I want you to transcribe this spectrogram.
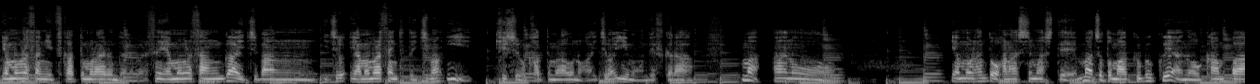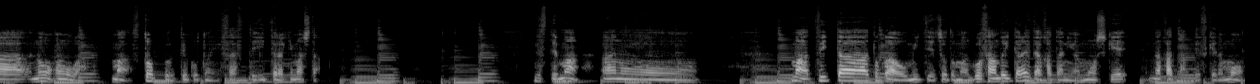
山村さんに使ってもらえるんであればですね、山村さんが一番、一山村さんにとって一番いい機種を買ってもらうのが一番いいものですから、まあ、あの、山村さんとお話しまして、まあちょっと MacBook Air のカンパの方は、まあストップということにさせていただきました。ですで、まあ、あのーまあツイッターとかを見て、ちょっとまあご賛同いただいた方には申し訳なかったんですけども、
